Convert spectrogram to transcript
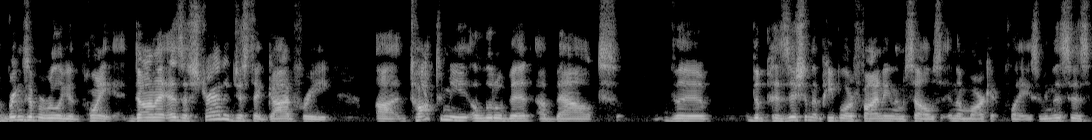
brings up a really good point. Donna as a strategist at godfrey uh, talk to me a little bit about the the position that people are finding themselves in the marketplace. I mean, this is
